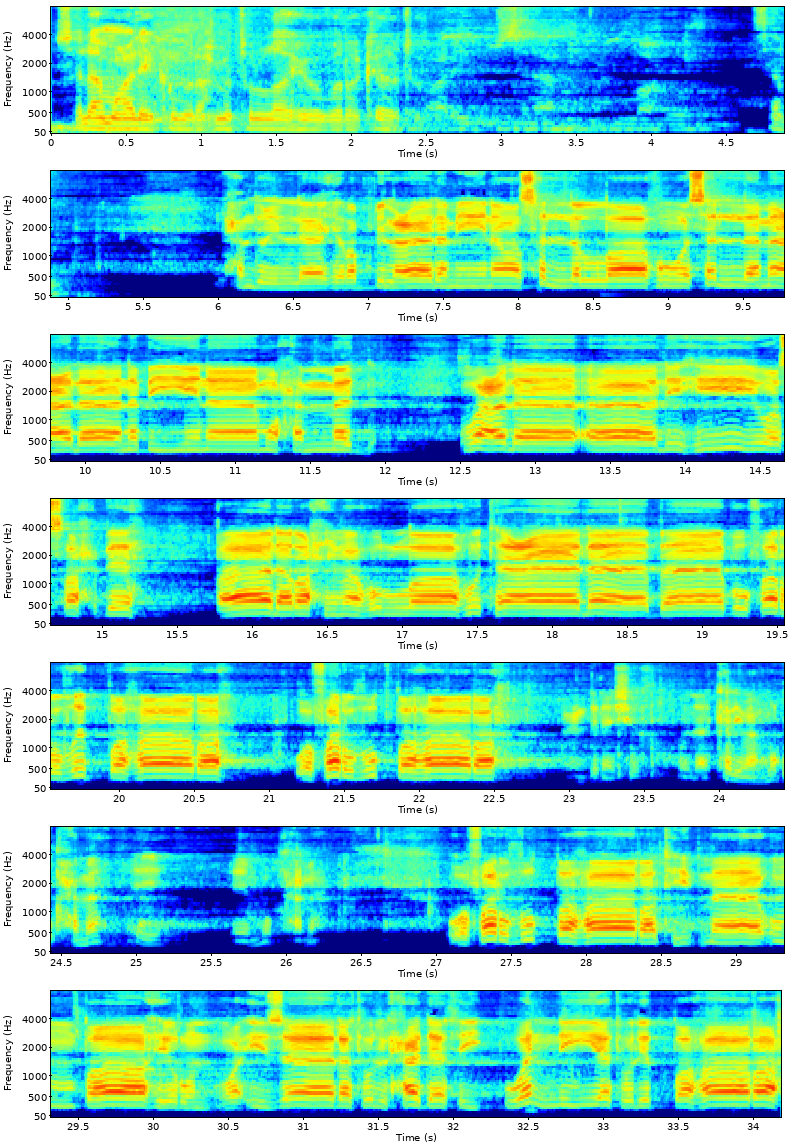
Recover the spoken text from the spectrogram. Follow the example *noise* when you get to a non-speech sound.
السلام عليكم ورحمة الله وبركاته. سم. الحمد لله رب العالمين وصلى الله وسلم على نبينا محمد وعلى آله وصحبه. قال رحمه الله تعالى باب فرض الطهارة. وفرض الطهارة. عندنا يا شيخ هنا كلمة مقحمة. اي إيه، مقحمة. وفرض الطهارة ماء طاهر وإزالة الحدث والنية للطهارة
